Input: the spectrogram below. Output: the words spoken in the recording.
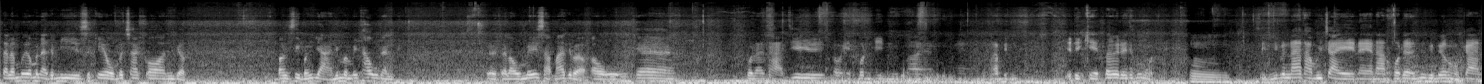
แต่ละเมืองมันอาจจะมีสเกลประชากรกับบางสิ่งบางอย่างที่มันไม่เท่ากันเออแต่เราไม่สามารถจะแบบเอาแค่โบราณสถานที่เราเห็นบนดินมามาเป็นอินดิเคเตอร์ได้ทั้งหมดอืมสิ่งที่มันน่าทำวิจัยในอนาคตก็คือเรื่องของการ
